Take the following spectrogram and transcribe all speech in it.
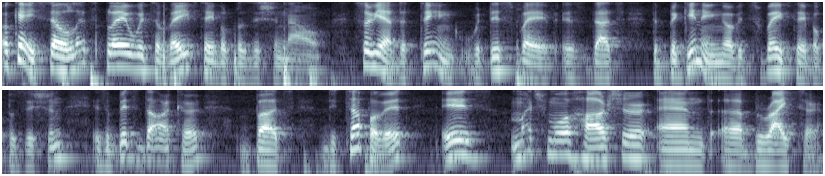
Okay, so let's play with the wavetable position now. So yeah, the thing with this wave is that the beginning of its wavetable position is a bit darker, but the top of it is much more harsher and uh, brighter.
